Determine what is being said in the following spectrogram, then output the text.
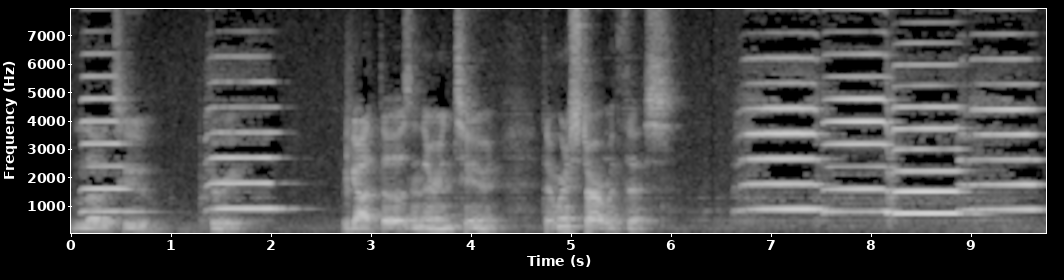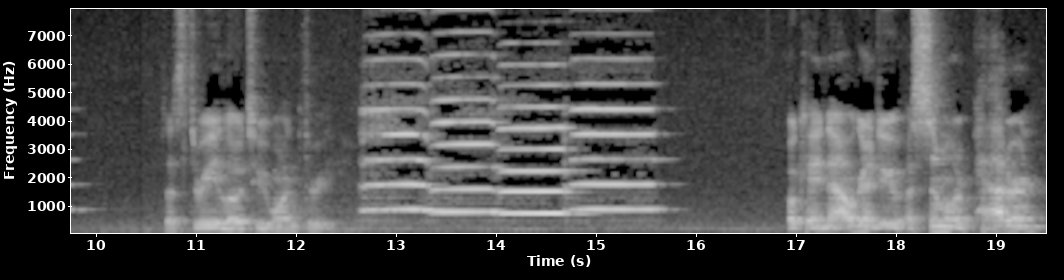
low two, three. We got those and they're in tune. Then we're going to start with this. So that's three, low two, one, three. Okay, now we're going to do a similar pattern,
